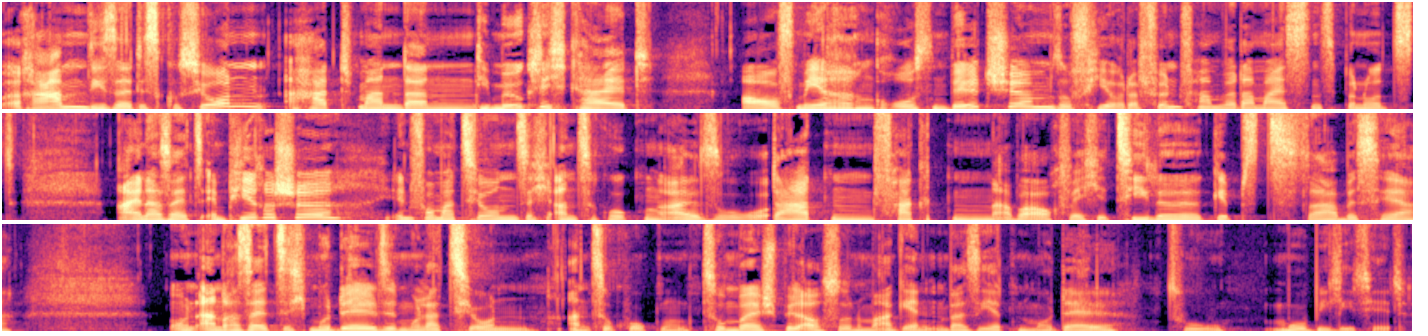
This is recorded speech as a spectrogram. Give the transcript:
Rahmen dieser Diskussion hat man dann die Möglichkeit, auf mehreren großen Bildschirmen, so vier oder fünf haben wir da meistens benutzt, einerseits empirische Informationen sich anzugucken, also Daten, Fakten, aber auch welche Ziele gibt es da bisher. Und andererseits sich Modellsimulationen anzugucken, zum Beispiel auch so einem agentenbasierten Modell zu Mobilität.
